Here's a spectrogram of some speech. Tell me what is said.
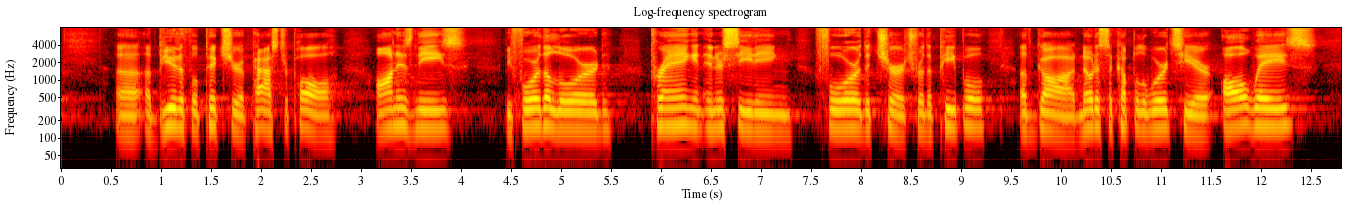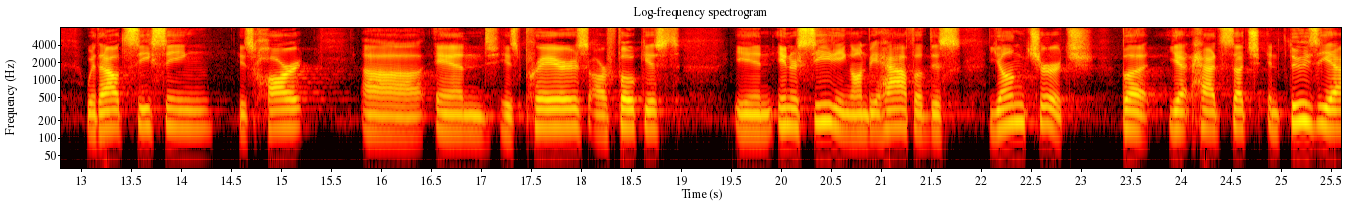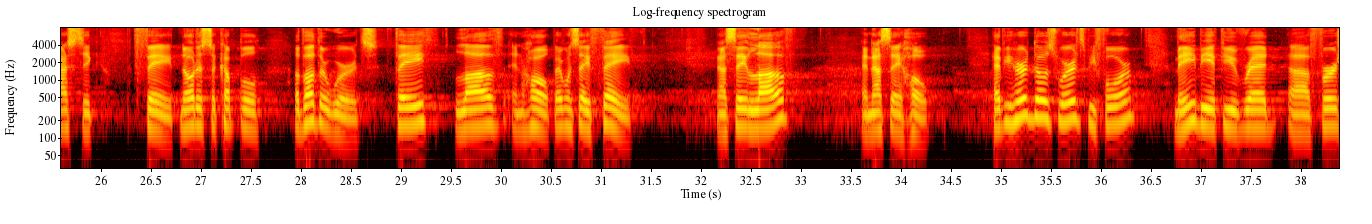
a beautiful picture of Pastor Paul on his knees before the Lord, praying and interceding for the church, for the people of God. Notice a couple of words here always, without ceasing, his heart uh, and his prayers are focused in interceding on behalf of this young church, but yet had such enthusiastic faith. Notice a couple of other words faith, love, and hope. Everyone say faith. Now say love, and now say hope. Have you heard those words before? Maybe if you've read uh, 1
